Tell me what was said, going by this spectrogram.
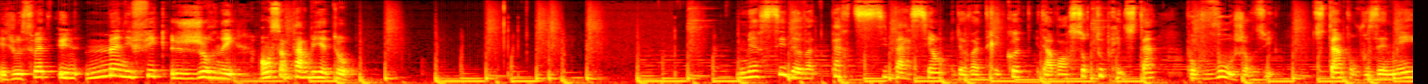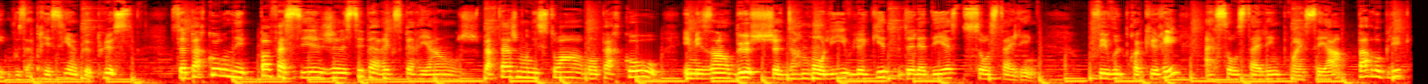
et je vous souhaite une magnifique journée. On se reparle bientôt. Merci de votre participation, de votre écoute et d'avoir surtout pris du temps pour vous aujourd'hui. Du temps pour vous aimer, vous apprécier un peu plus. Ce parcours n'est pas facile, je le sais par expérience. Je partage mon histoire, mon parcours et mes embûches dans mon livre Le guide de la déesse du soul styling. Vous pouvez vous le procurer à soulstyling.ca par oblique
